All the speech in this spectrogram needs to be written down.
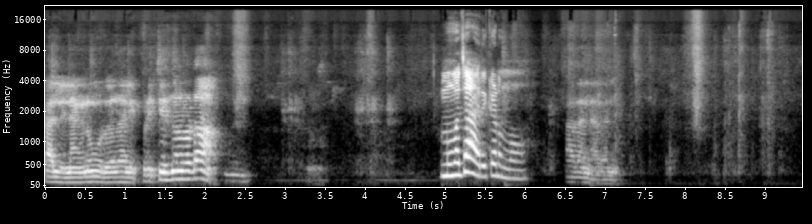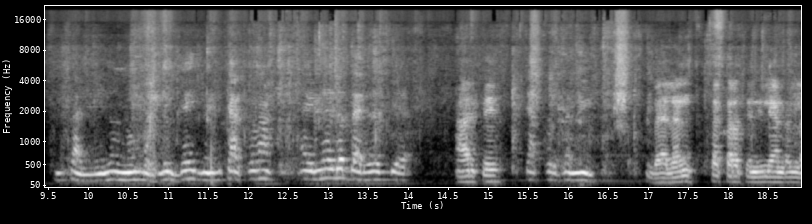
കല്ലിന് അങ്ങനെ മുറുകുന്നാലേ പിടിച്ചിരുന്നോളൂട്ടാ അമ്മൂമ്മ ചാരി കിടന്നോ? അതന്നെ അതന്നെ. കല്ലിനൊന്നും ഇല്ലെങ്കിൽ ചക്കണം അതിനുള്ള ബലമില്ല ആർക്ക്? ചക്ക തന്നെ ബലം ചക്കരത്തിന് ഇല്ലാണ്ടല്ല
